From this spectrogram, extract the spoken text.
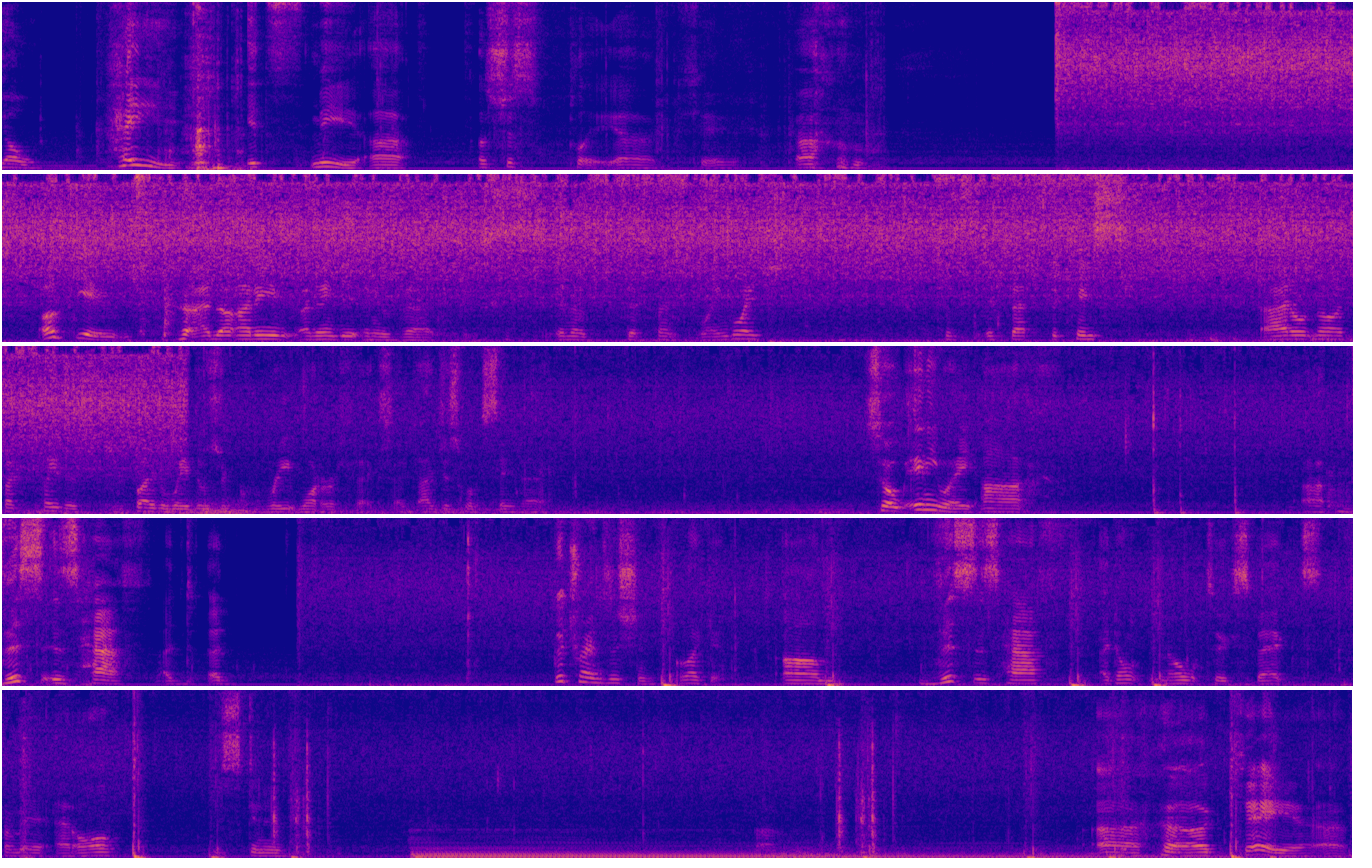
Yo, hey, it's me. Uh, let's just play. Uh, okay. Um. Okay, I don't. I didn't. I didn't get any of that. In a different language. 'Cause if that's the case, I don't know if I can play this. By the way, those are great water effects. I, I just want to say that. So anyway, uh, uh, this is half a, a good transition. I like it. Um, this is half. I don't know what to expect from it at all. I'm just gonna. Uh, uh okay. Uh,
